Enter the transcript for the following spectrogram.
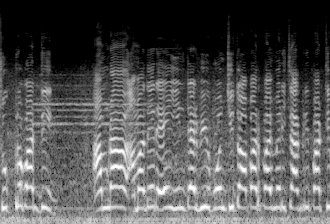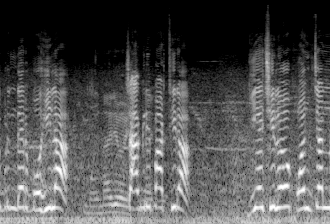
শুক্রবার দিন, আমরা আমাদের এই ইন্টারভিউ বঞ্চিত আপার প্রাইমারি চাকরি প্রার্থীবৃন্দের মহিলা চাকরি প্রার্থীরা, গিয়েছিল, পঞ্চান্ন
